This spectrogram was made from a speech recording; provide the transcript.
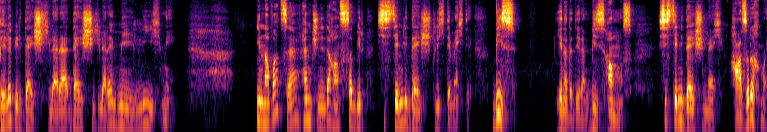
belə bir dəyişikliklərə, dəyişikliklərə meyllikmi? İnnovasiya həmçinin də hansısa bir sistemli dəyişiklik deməkdir. Biz yenə də deyirəm, biz hamımız sistemi dəyişmək hazırıqmı?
